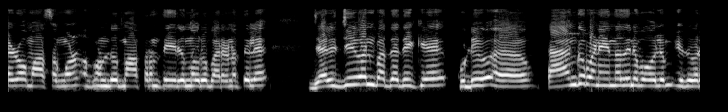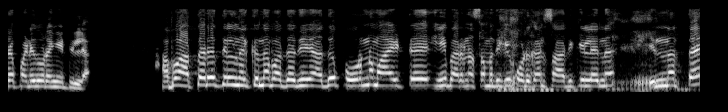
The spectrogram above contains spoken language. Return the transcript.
ഏഴോ മാസം കൊണ്ട് മാത്രം തീരുന്ന ഒരു ഭരണത്തിൽ ജൽജീവൻ പദ്ധതിക്ക് കുടി ടാങ്ക് പണിയുന്നതിന് പോലും ഇതുവരെ പണി തുടങ്ങിയിട്ടില്ല. അപ്പോൾ അത്തരത്തിൽ നിൽക്കുന്ന പദ്ധതി അത് പൂർണമായിട്ട് ഈ ഭരണസമിതിക്ക് കൊടുക്കാൻ സാധിക്കില്ലെന്ന് ഇന്നത്തെ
